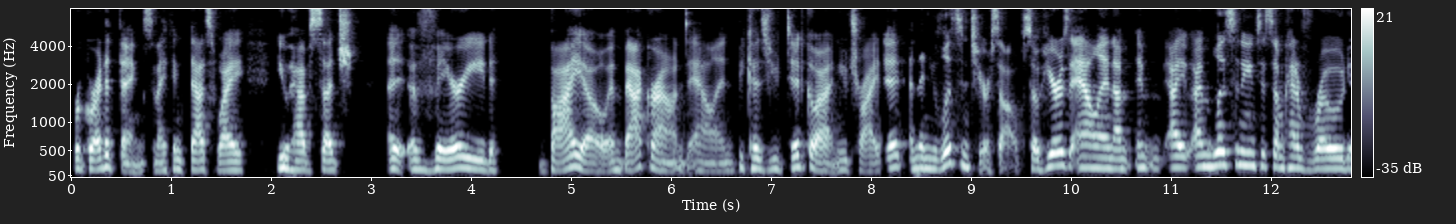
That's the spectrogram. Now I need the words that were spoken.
regretted things. And I think that's why you have such a, a varied bio and background, Alan, because you did go out and you tried it, and then you listened to yourself. So here's Alan. I'm I, am i am listening to some kind of road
